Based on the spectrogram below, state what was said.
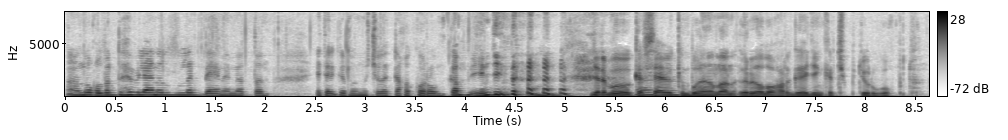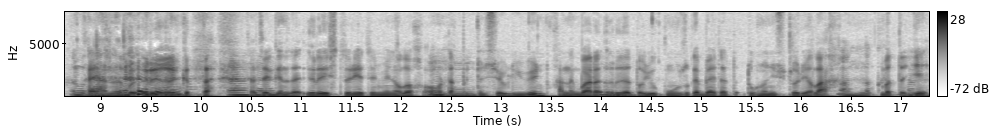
Аны оголор да хөблән ыллар бәмеме оттан. этергелын учулаттагы коронкам дегендин Жара бу кәсәбекин быһаналан ыры олохар гайден керчик битүр гопут. Хаяны бу ырыгын кытта. Татерген ыры историятын мен олох ордак бүттен сөйлүйбүн. Ханык бары ыры тою музыка бәтә туган историялар. Аннык. Бата же.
